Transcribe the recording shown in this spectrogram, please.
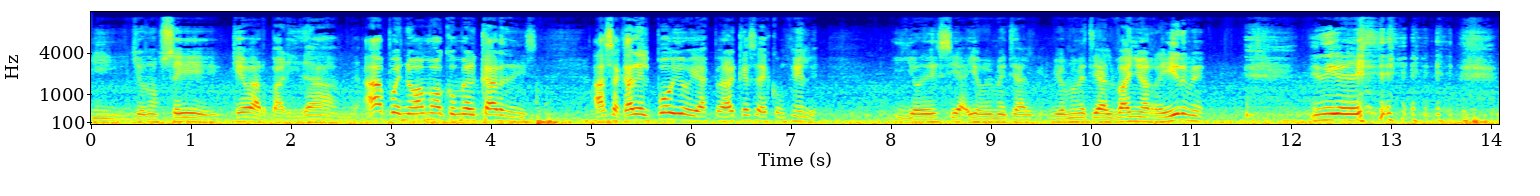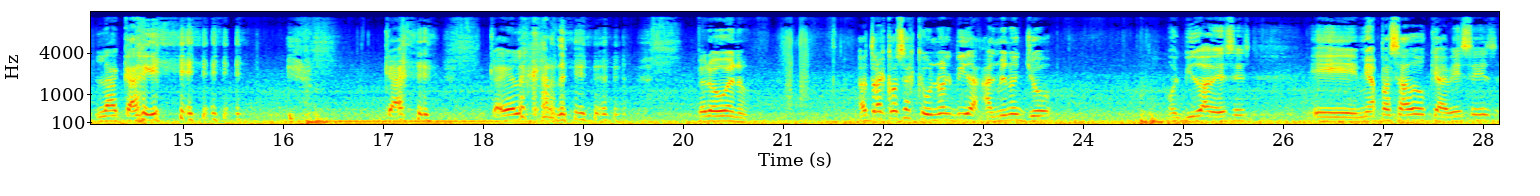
Y yo no sé, qué barbaridad. Ah, pues no vamos a comer carne, a sacar el pollo y a esperar que se descongele. Y yo decía, yo me metí al, yo me metí al baño a reírme. Y dije, la cagué. cagué la carne. Pero bueno, otra cosa es que uno olvida, al menos yo olvido a veces, eh, me ha pasado que a veces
